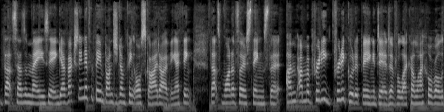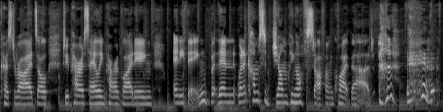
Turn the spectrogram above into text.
That sounds amazing. Yeah, I've actually never been bungee jumping or skydiving. I think that's one of those things that I'm I'm a pretty pretty good at being a daredevil. Like I like all roller coaster rides. I'll do parasailing, paragliding, anything. But then when it comes to jumping off stuff, I'm quite bad.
